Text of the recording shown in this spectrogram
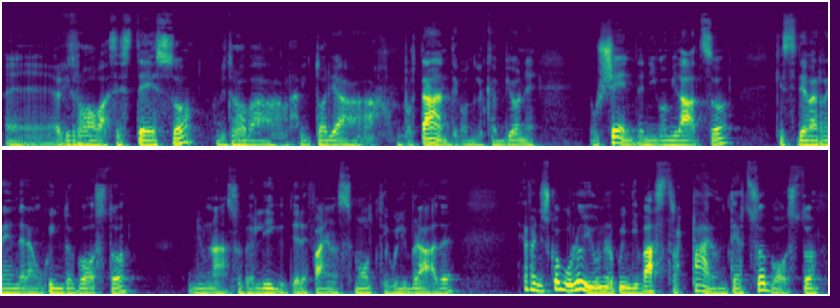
eh, ritrova se stesso, ritrova una vittoria importante contro il campione uscente Nico Milazzo che si deve arrendere a un quinto posto di una Super League delle finals molto equilibrate e Francesco Gullo Junior quindi va a strappare un terzo posto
